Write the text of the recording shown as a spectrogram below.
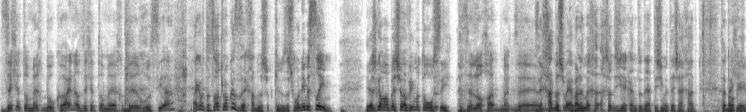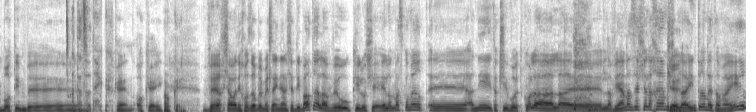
זה שתומך באוקראינה או זה שתומך ברוסיה? אגב תוצאות לא כזה חד משמעי כאילו זה 80 20 יש גם הרבה שאוהבים אותו רוסי. זה לא חד זה זה חד משמעי אבל אני חשבתי שיהיה כאן אתה יודע 99 1 אתה יודע שיש אוקיי. בוטים ב... אתה צודק. כן אוקיי. אוקיי. ועכשיו אני חוזר באמת לעניין שדיברת עליו והוא כאילו שאילון מאסק אומר אה, אני תקשיבו את כל הלוויין הזה שלכם כן. של האינטרנט המהיר.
